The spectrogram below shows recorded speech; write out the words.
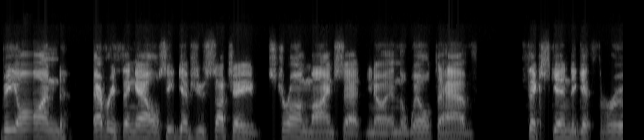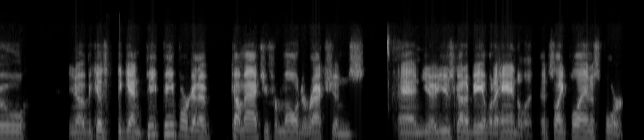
beyond everything else, he gives you such a strong mindset, you know, and the will to have thick skin to get through, you know, because again, pe- people are gonna come at you from all directions, and you know you just got to be able to handle it. It's like playing a sport.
